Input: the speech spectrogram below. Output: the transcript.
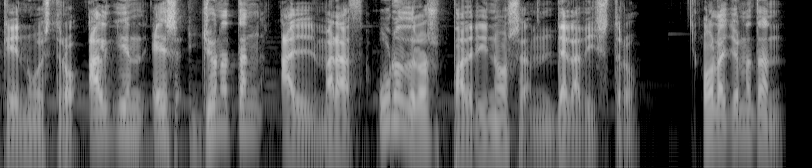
que nuestro alguien es Jonathan Almaraz, uno de los padrinos de la distro. Hola Jonathan,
